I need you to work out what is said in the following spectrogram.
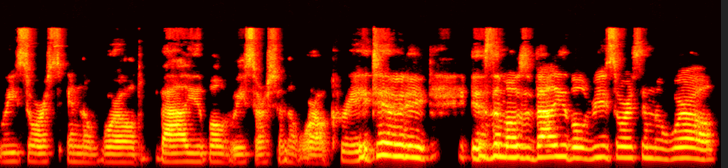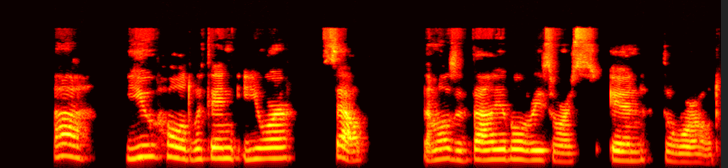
resource in the world. Valuable resource in the world. Creativity is the most valuable resource in the world. Ah, you hold within yourself the most valuable resource in the world.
